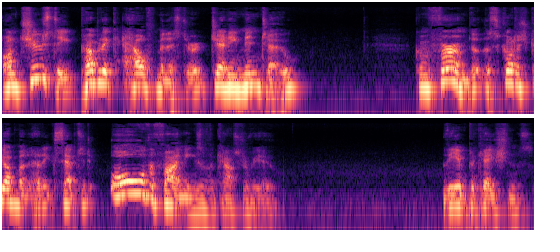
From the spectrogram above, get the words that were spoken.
On Tuesday, Public Health Minister Jenny Minto confirmed that the Scottish Government had accepted all the findings of the Cass Review, the implications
